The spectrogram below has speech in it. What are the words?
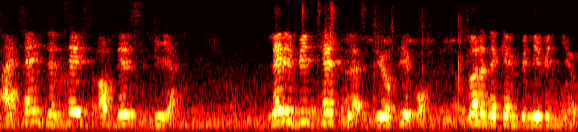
I change the taste of this beer. Let it be tasteless to your people so that they can believe in you.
